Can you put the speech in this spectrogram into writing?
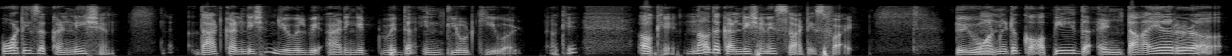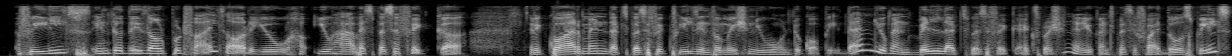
what is the condition? That condition you will be adding it with the include keyword. Okay, okay, now the condition is satisfied. Do you want me to copy the entire uh, fields into these output files or you you have a specific uh, requirement that specific fields information you want to copy? Then you can build that specific expression and you can specify those fields.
